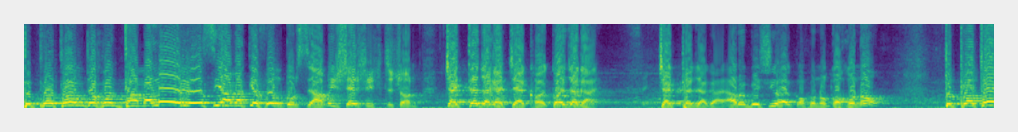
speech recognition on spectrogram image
তো প্রথম যখন থামালো ওসি আমাকে ফোন করছে। আমি শেষ স্টেশন, চারটা জায়গায় চেক হয়। কয় জায়গায়? চারটা জায়গায়। আরও বেশি হয় কখনো কখনো। তো প্রথম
